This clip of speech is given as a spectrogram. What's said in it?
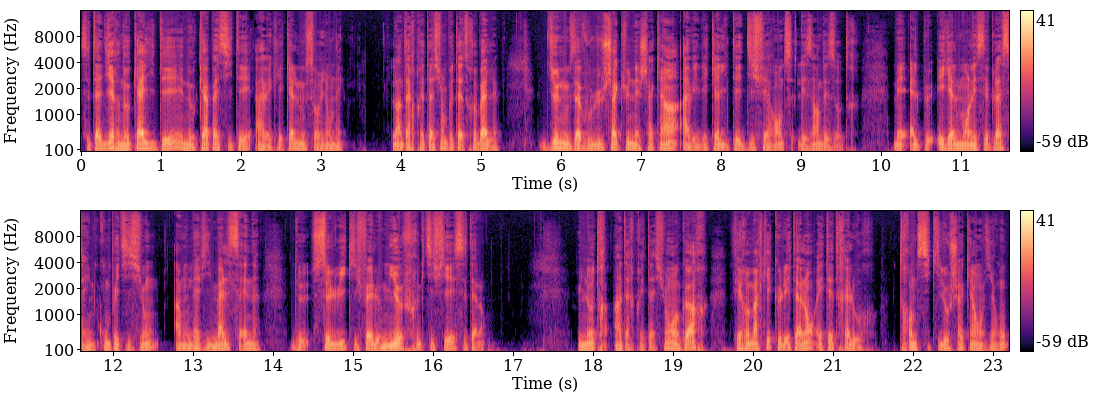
c'est-à-dire nos qualités et nos capacités avec lesquelles nous serions nés l'interprétation peut être belle. Dieu nous a voulu chacune et chacun avec des qualités différentes les uns des autres. Mais elle peut également laisser place à une compétition, à mon avis malsaine, de celui qui fait le mieux fructifier ses talents. Une autre interprétation encore fait remarquer que les talents étaient très lourds, 36 kilos chacun environ,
